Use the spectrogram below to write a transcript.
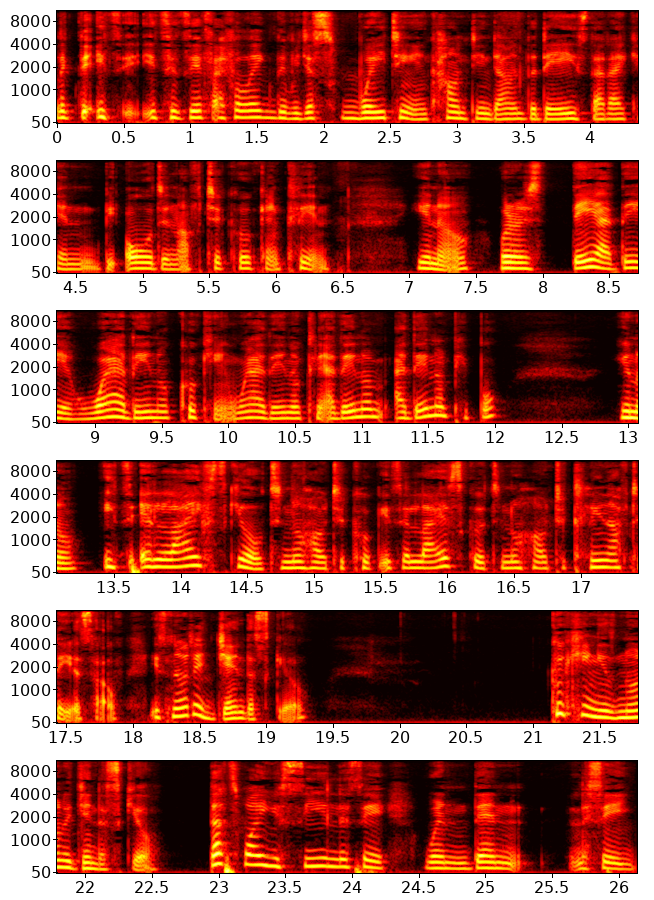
Like the, it's it's as if I feel like they were just waiting and counting down the days that I can be old enough to cook and clean, you know. Whereas they are there. Why are they not cooking? Why are they not clean? Are they not are they not people? You know, it's a life skill to know how to cook. It's a life skill to know how to clean after yourself. It's not a gender skill. Cooking is not a gender skill. That's why you see, let's say, when then, let's say,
